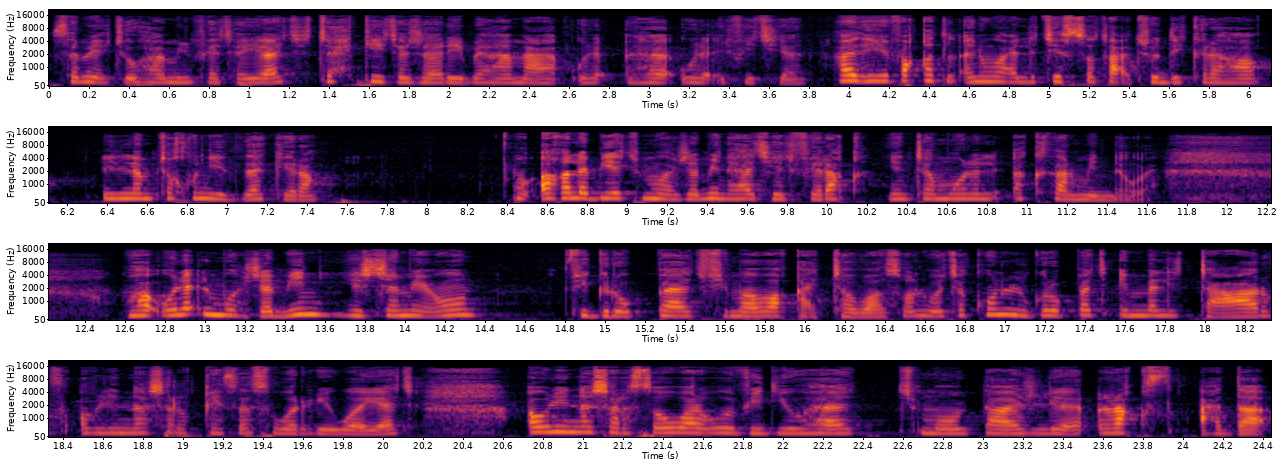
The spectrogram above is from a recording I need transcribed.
سمعتها من فتيات تحكي تجاربها مع هؤلاء الفتيان. هذه فقط الأنواع التي استطعت ذكرها إن لم تخني الذاكرة. وأغلبية معجبين هذه الفرق ينتمون لأكثر من نوع. وهؤلاء المعجبين يجتمعون في جروبات في مواقع التواصل وتكون الجروبات إما للتعارف أو لنشر القصص والروايات أو لنشر صور وفيديوهات مونتاج لرقص أعضاء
